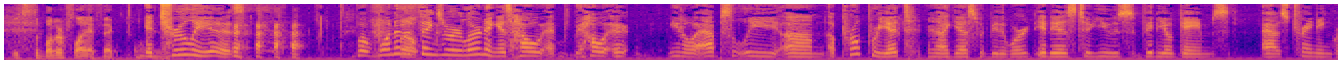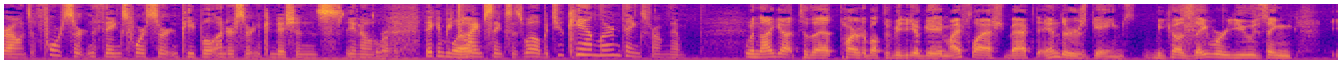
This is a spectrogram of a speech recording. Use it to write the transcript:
It's the butterfly effect. It truly is. but one of Well- the things we were learning is how how uh, you know absolutely um, appropriate, I guess would be the word, it is to use video games as training grounds for certain things for certain people under certain conditions. You know, Right. they can be Well- time sinks as well, but you can learn things from them. when I got to that part about the video game, I flashed back to Ender's games because they were using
